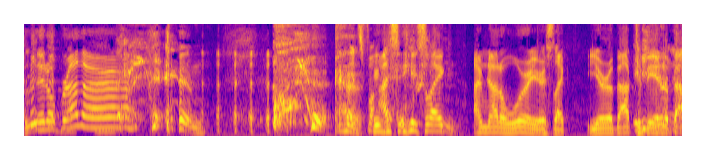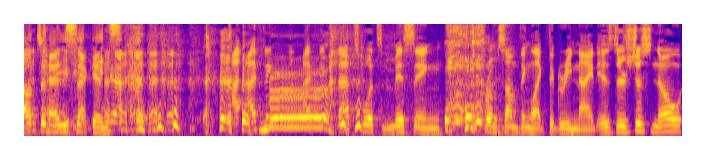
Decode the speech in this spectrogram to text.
little brother. it's fun. He's, he's like, I'm not a warrior. It's like you're about to be in You're about about ten be- seconds. I, I think I think that's what's missing from something like the Green Knight is there's just no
